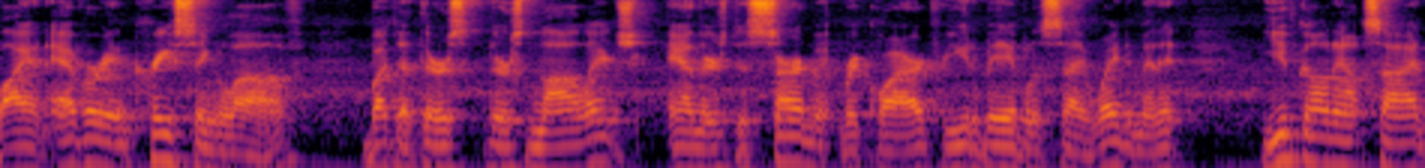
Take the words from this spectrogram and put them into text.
by an ever increasing love but that there's there's knowledge and there's discernment required for you to be able to say wait a minute you've gone outside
